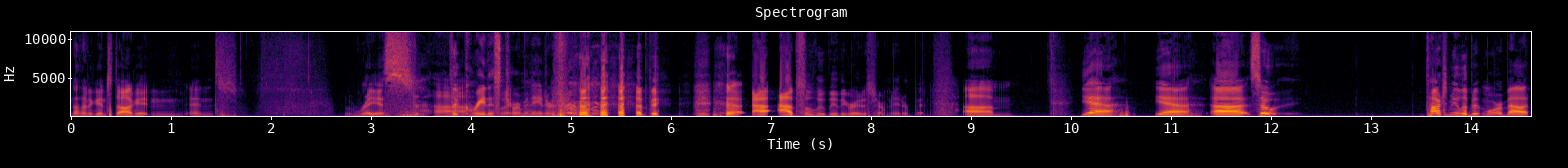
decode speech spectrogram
nothing against Doggett and and Reyes, uh, the greatest Terminator. the, absolutely the greatest Terminator bit. Um, yeah, yeah. Uh, so, talk to me a little bit more about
